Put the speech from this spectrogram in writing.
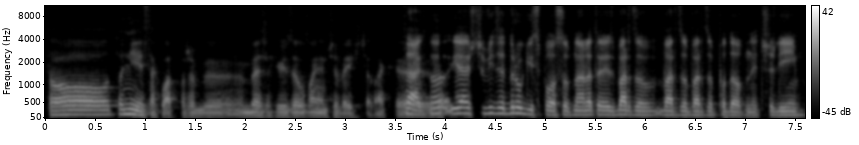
to, to nie jest tak łatwo, żeby bez jakiegoś zaufania czy wejścia. Tak, tak no ja jeszcze widzę drugi sposób, no ale to jest bardzo, bardzo, bardzo podobny, czyli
